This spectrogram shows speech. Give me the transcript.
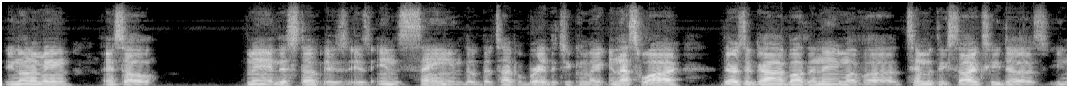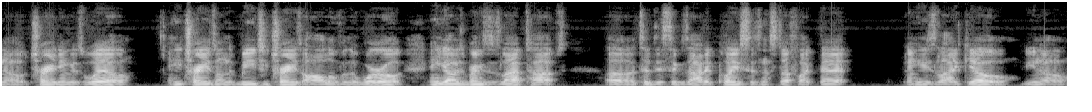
You know what I mean? And so man, this stuff is is insane the the type of bread that you can make. And that's why there's a guy by the name of uh, Timothy Sykes. He does, you know, trading as well. He trades on the beach. He trades all over the world, and he always brings his laptops uh, to this exotic places and stuff like that. And he's like, "Yo, you know,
